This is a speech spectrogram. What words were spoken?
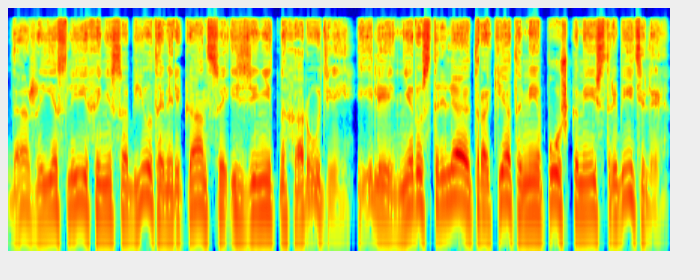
Даже если их и не собьют американцы из зенитных орудий или не расстреляют ракетами и пушками истребители,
